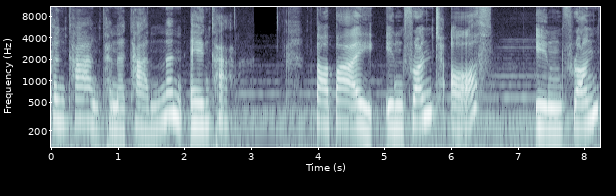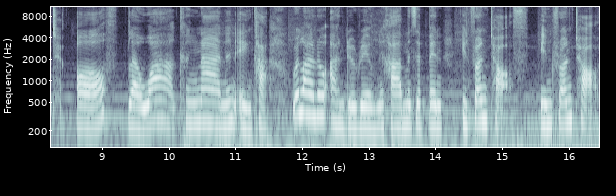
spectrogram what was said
ข้างๆธนาคารนั่นเองค่ะ ต่อไป in front of in front of แปลว่าข้างหน้านั่นเองค่ะ เวลาเราอ่านเร็วๆนะคะ มันจะเป็น in front of in front of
